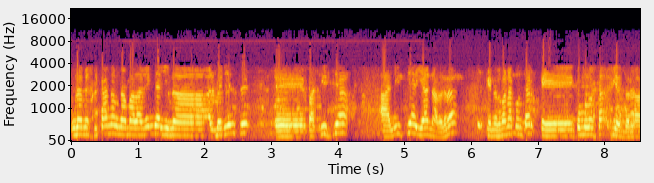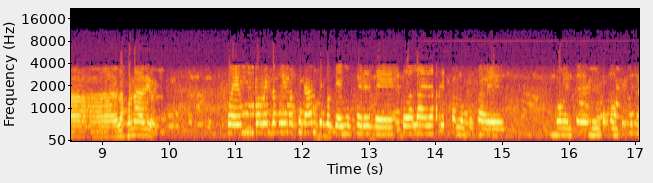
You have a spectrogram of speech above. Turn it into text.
una mexicana, una malagueña y una almeriense, eh, Patricia, Alicia y Ana, ¿verdad? Que nos van a contar que, cómo lo están viendo la, la jornada de hoy. Fue un momento muy emocionante porque hay mujeres de todas las edades que han un momento muy importante.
